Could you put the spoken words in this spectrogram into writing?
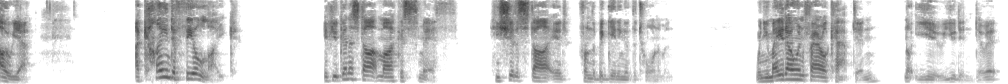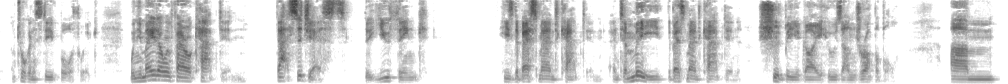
Oh, yeah. I kind of feel like if you're going to start Marcus Smith, he should have started from the beginning of the tournament. When you made Owen Farrell captain, not you, you didn't do it. I'm talking to Steve Borthwick. When you made Owen Farrell captain, that suggests that you think he's the best man to captain. And to me, the best man to captain should be a guy who is undroppable. Um,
